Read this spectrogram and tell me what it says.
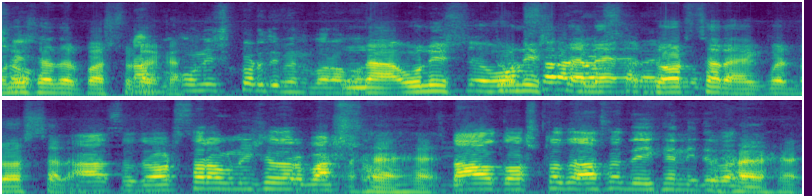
উনিশ হাজার পাঁচশো টাকা। উনিশ করে দিবেন বরাবর। না উনিশ উনিশ তাহলে ডট ছাড়া একবার ডট ছাড়া। আচ্ছা দশ ছাড়া উনিশ হাজার পাঁচশো। হ্যাঁ, হ্যাঁ। তাও দশটা আছে দেখে নিতে পারেন হ্যাঁ হ্যাঁ।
